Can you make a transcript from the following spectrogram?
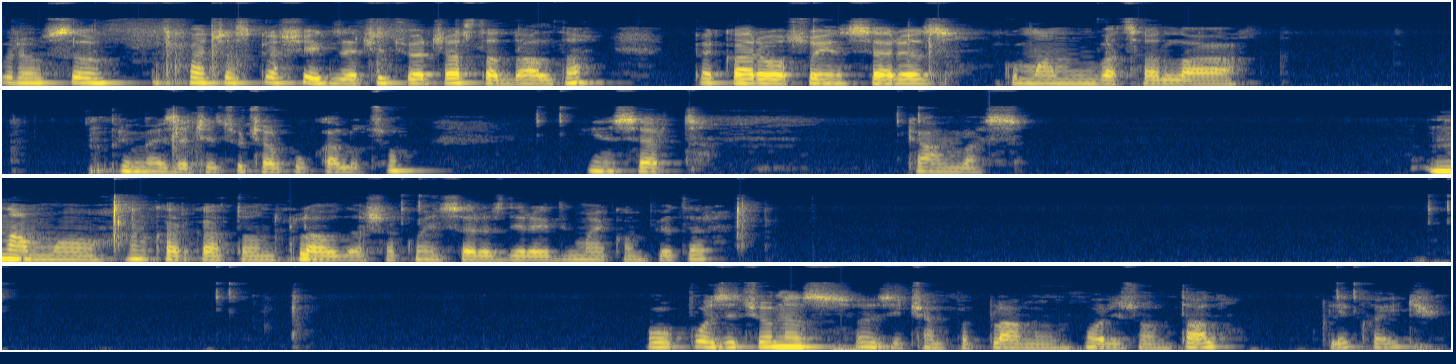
Vreau să faceți ca și exercițiul aceasta de alta, pe care o să o inserez, cum am învățat la primul exercițiu, cel cu caluțul. Insert canvas. N-am uh, încărcat-o în cloud, așa că o inserez direct din my computer. O poziționez, să zicem, pe planul orizontal. Clic aici.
